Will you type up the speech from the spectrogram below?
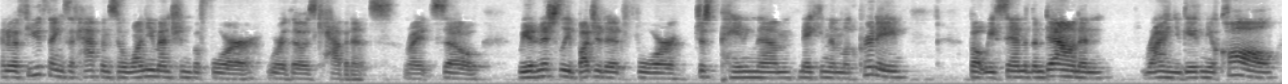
kind of a few things that happened. So one you mentioned before were those cabinets, right? So we had initially budgeted for just painting them, making them look pretty, but we sanded them down. And Ryan, you gave me a call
